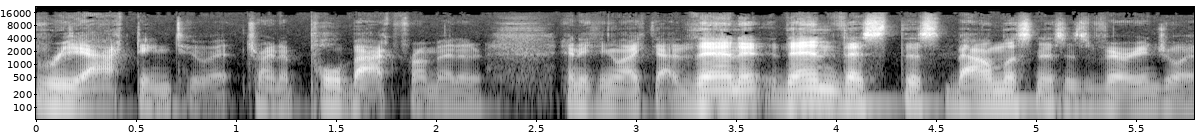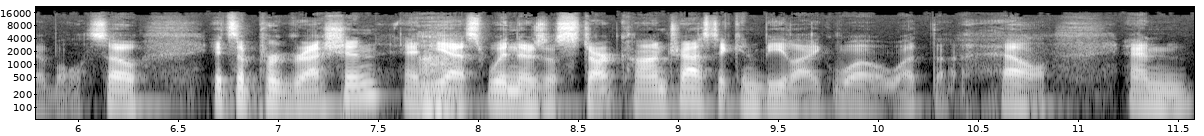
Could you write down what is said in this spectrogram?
reacting to it trying to pull back from it or anything like that then it, then this this boundlessness is very enjoyable. So it's a progression and yes when there's a stark contrast it can be like whoa what the hell? And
